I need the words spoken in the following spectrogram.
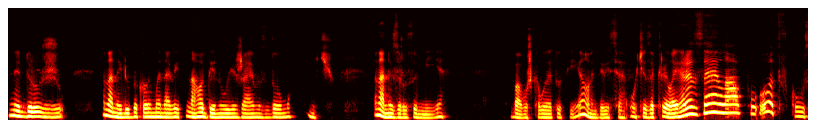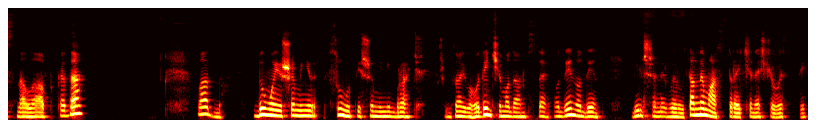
Не дружу. Вона не любить, коли ми навіть на годину уїжджаємо з дому. Нічого. Вона не зрозуміє. Бабушка буде тут і, ой, дивися, очі закрила і гризе лапу. От вкусна лапка, да? Ладно. Думаю, що мені сунути, що мені брати. Щоб зайвого один чемодан, все, один-один. Більше не беру. Там нема з Туреччини що вести.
